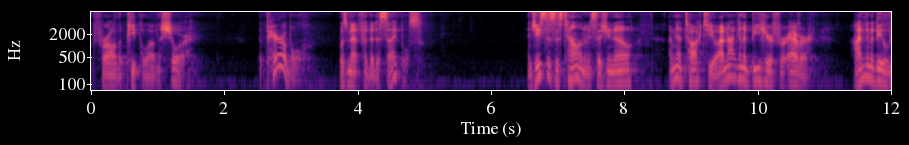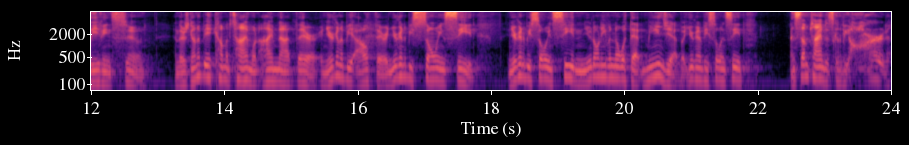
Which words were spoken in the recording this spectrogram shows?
for all the people on the shore. The parable was meant for the disciples. And Jesus is telling him, He says, You know, I'm going to talk to you. I'm not going to be here forever. I'm going to be leaving soon. And there's going to be come a time when I'm not there, and you're going to be out there, and you're going to be sowing seed. And you're going to be sowing seed, and you don't even know what that means yet, but you're going to be sowing seed. And sometimes it's going to be hard.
